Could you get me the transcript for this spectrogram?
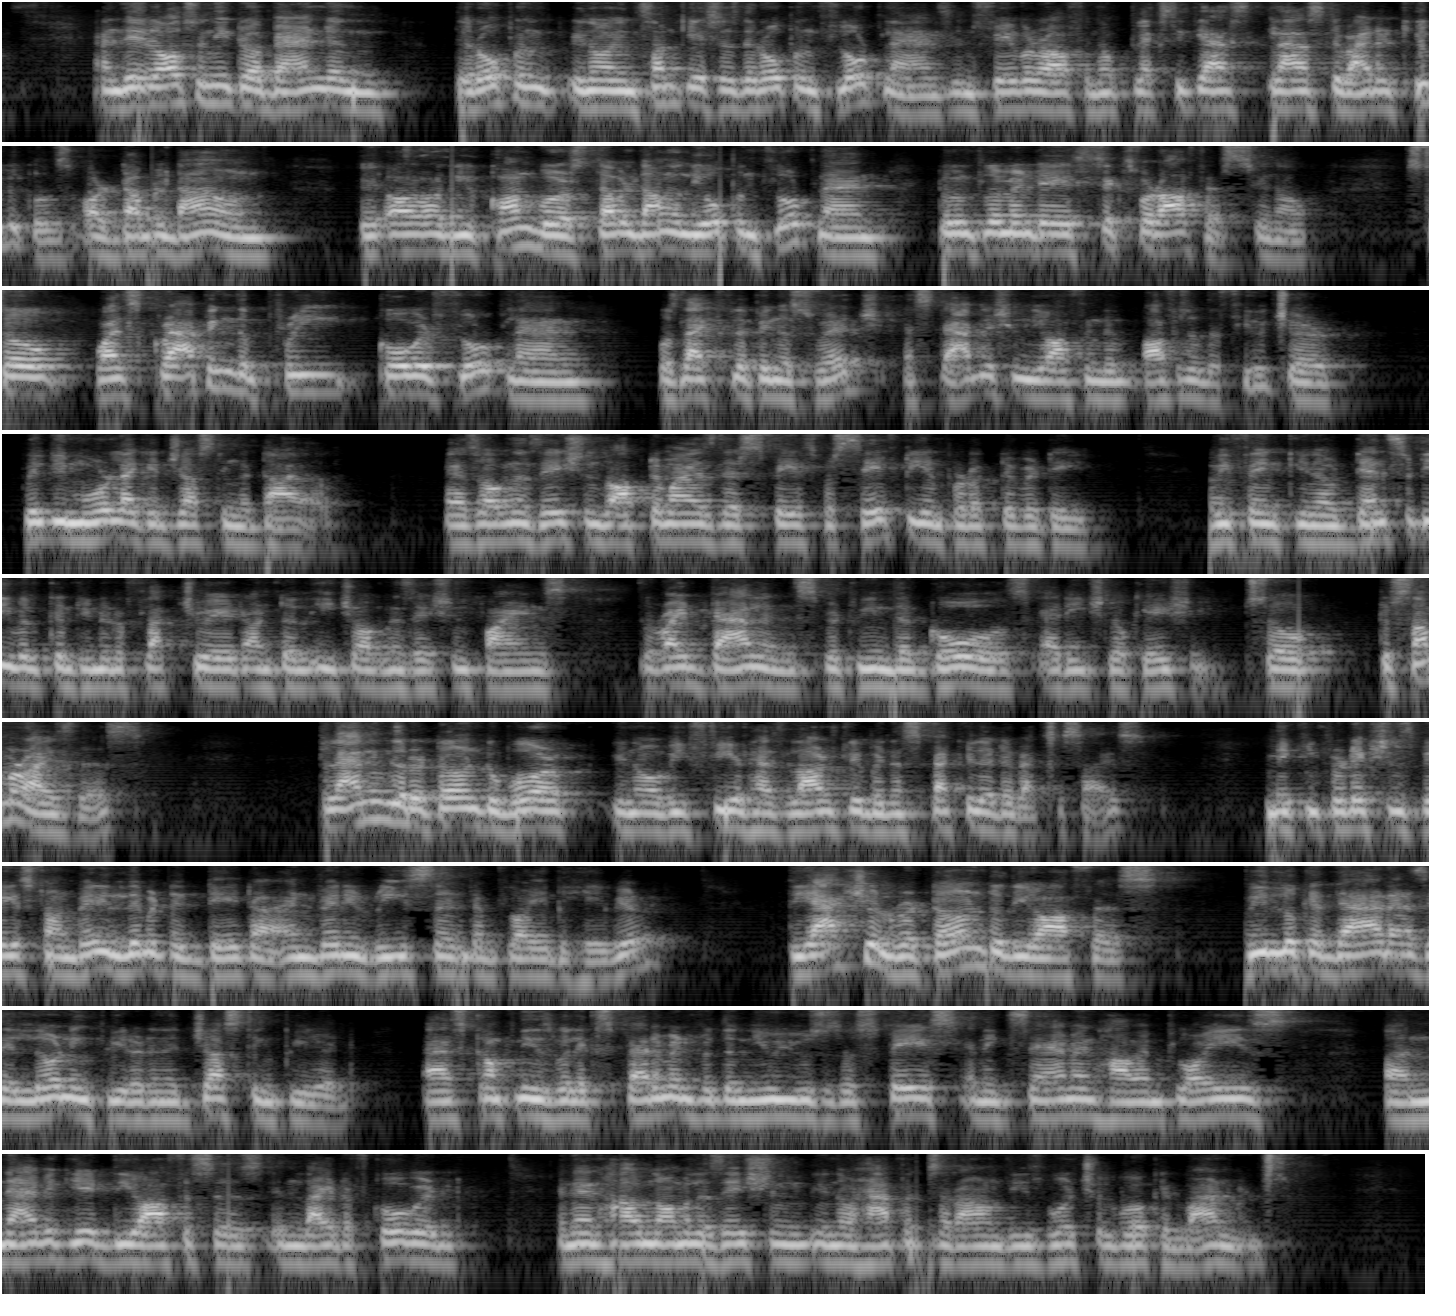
And they'll also need to abandon their open, you know, in some cases, their open floor plans in favor of, you know, plexiglass glass divided cubicles or double down, or, or the converse, double down on the open floor plan to implement a six foot office, you know. So while scrapping the pre-COVID floor plan was like flipping a switch, establishing the office of the future will be more like adjusting a dial. As organizations optimize their space for safety and productivity, we think you know density will continue to fluctuate until each organization finds the right balance between their goals at each location. So to summarize this, planning the return to work, you know, we feel has largely been a speculative exercise, making predictions based on very limited data and very recent employee behavior. The actual return to the office, we look at that as a learning period, an adjusting period, as companies will experiment with the new uses of space and examine how employees uh, navigate the offices in light of COVID, and then how normalization, you know, happens around these virtual work environments.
